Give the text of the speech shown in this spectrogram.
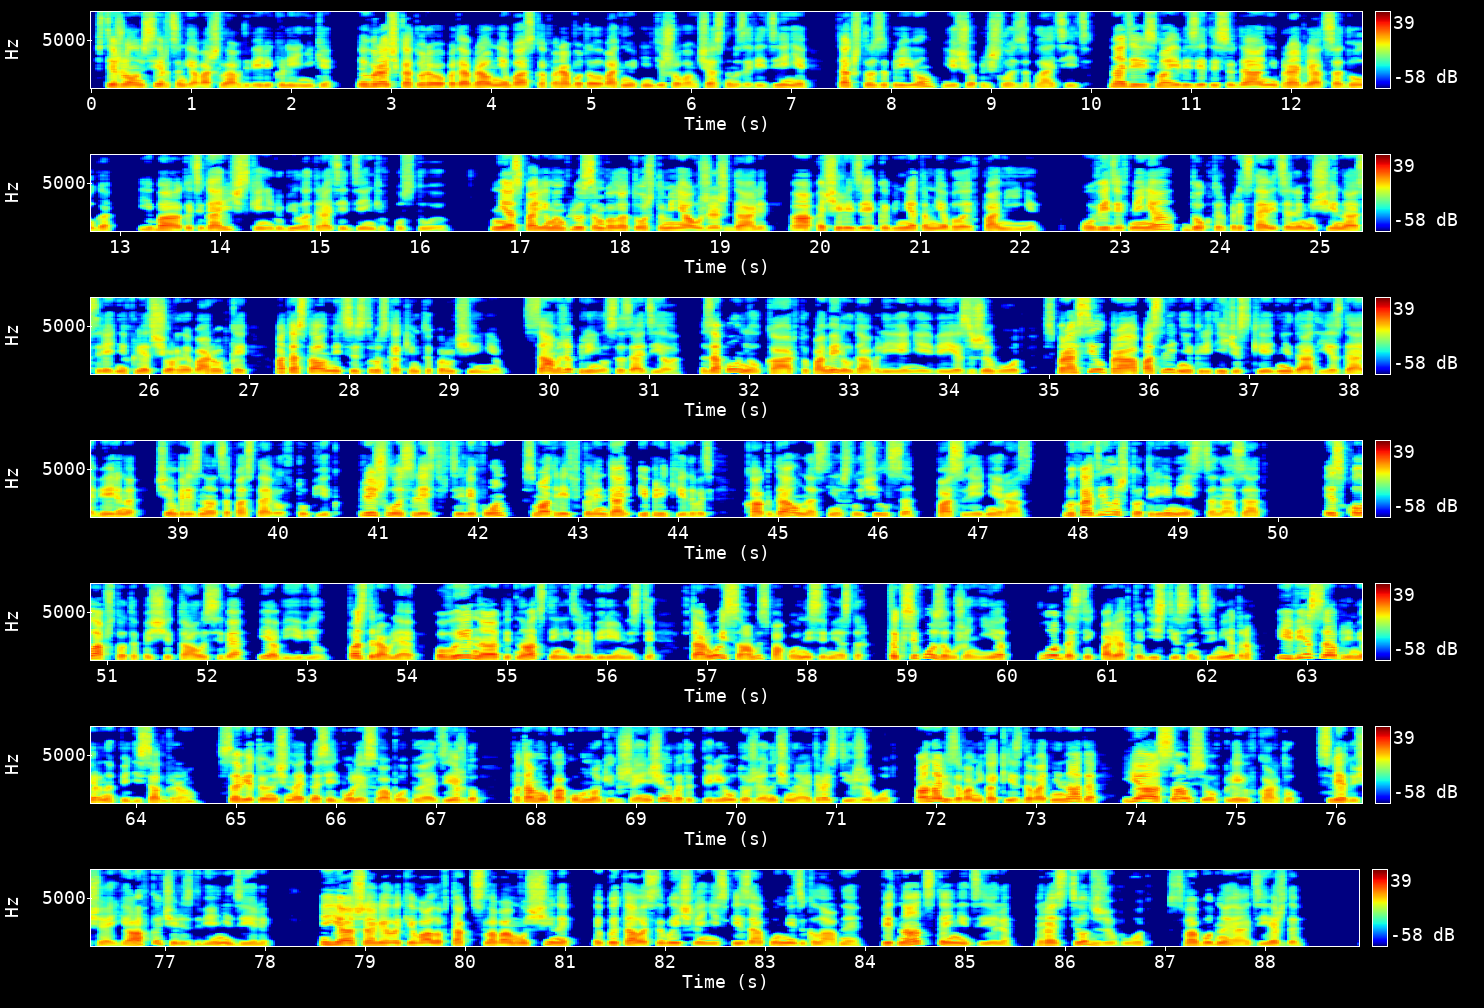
С тяжелым сердцем я вошла в двери клиники. Врач, которого подобрал мне Басков, работал в отнюдь недешевом частном заведении, так что за прием еще пришлось заплатить. Надеюсь, мои визиты сюда не продлятся долго, ибо категорически не любила тратить деньги впустую. Неоспоримым плюсом было то, что меня уже ждали, а очередей к кабинетам не было и в помине. Увидев меня, доктор, представительный мужчина средних лет с черной бородкой, отослал медсестру с каким-то поручением. Сам же принялся за дело. Заполнил карту, померил давление, вес, живот, спросил про последние критические дни до отъезда Аверина, чем, признаться, поставил в тупик. Пришлось лезть в телефон, смотреть в календарь и прикидывать, когда у нас с ним случился последний раз. Выходило, что три месяца назад. Эскулап что-то посчитал у себя и объявил. Поздравляю, вы на пятнадцатой неделе беременности. Второй самый спокойный семестр. Токсикоза уже нет, плод достиг порядка 10 сантиметров и веса примерно в 50 грамм. Советую начинать носить более свободную одежду, потому как у многих женщин в этот период уже начинает расти живот. Анализы вам никакие сдавать не надо, я сам все вклею в карту. Следующая явка через две недели. Я ошалела кивала в такт словам мужчины и пыталась вычленить и запомнить главное. Пятнадцатая неделя. Растет живот, свободная одежда.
